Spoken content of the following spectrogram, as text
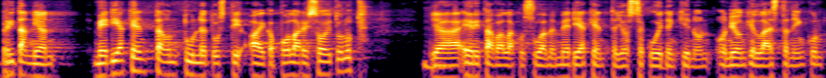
Britannian mediakenttä on tunnetusti aika polarisoitunut ja eri tavalla kuin Suomen mediakenttä, jossa kuitenkin on, on jonkinlaista niin kuin,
